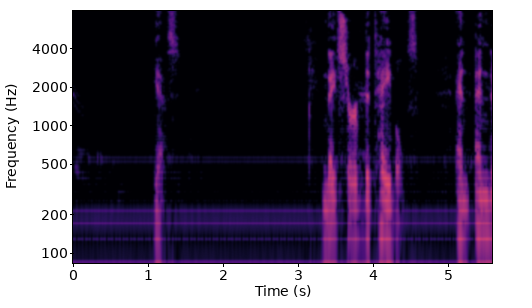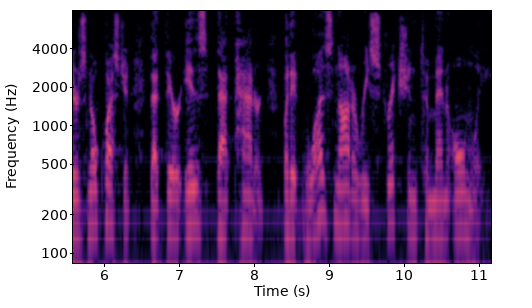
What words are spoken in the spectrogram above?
serving. and Yes. And they served the tables. And, and there's no question that there is that pattern. But it was not a restriction to men only.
